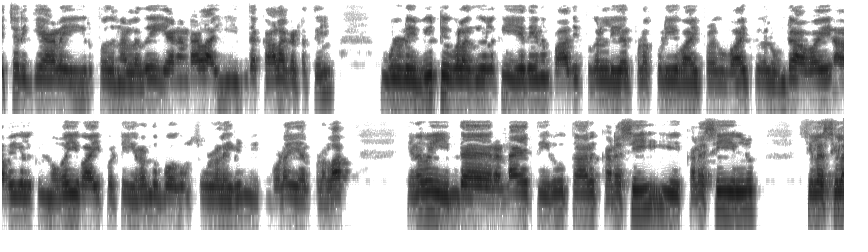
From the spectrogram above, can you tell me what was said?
எச்சரிக்கையாக இருப்பது நல்லது. ஏனென்றால் இந்த காலகட்டத்தில் உங்களுடைய வீட்டு விலங்குகளுக்கு ஏதேனும் பாதிப்புகள் ஏற்படக்கூடிய வாய்ப்பு வாய்ப்புகள் உண்டு. அவை அவைகளுக்கு நோய் வாய்ப்பட்டு இறந்து போகும் சூழ்நிலைகளும் கூட ஏற்படலாம். எனவே இந்த ரெண்டாயிரத்தி இருபத்தாறு கடைசி கடைசியில் சில சில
